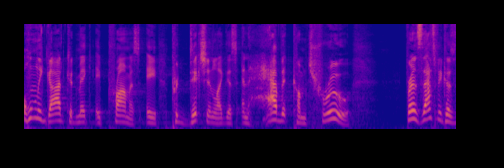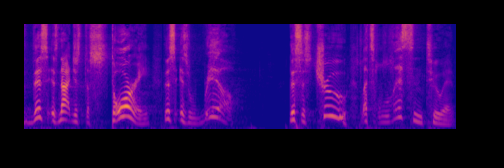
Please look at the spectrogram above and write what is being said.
Only God could make a promise, a prediction like this, and have it come true. Friends, that's because this is not just a story, this is real. This is true. Let's listen to it.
